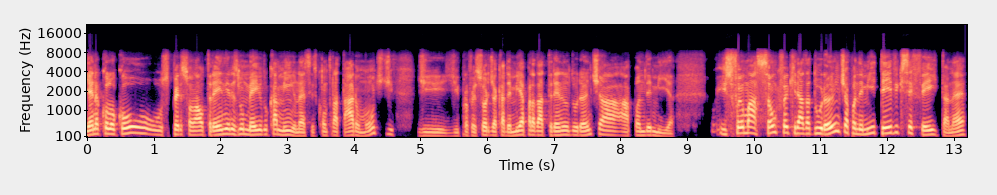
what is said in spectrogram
e ainda colocou os personal trainers no meio do caminho, né? Vocês contrataram um monte de, de, de professor de academia para dar treino durante a, a pandemia. Isso foi uma ação que foi criada durante a pandemia e teve que ser feita, né?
